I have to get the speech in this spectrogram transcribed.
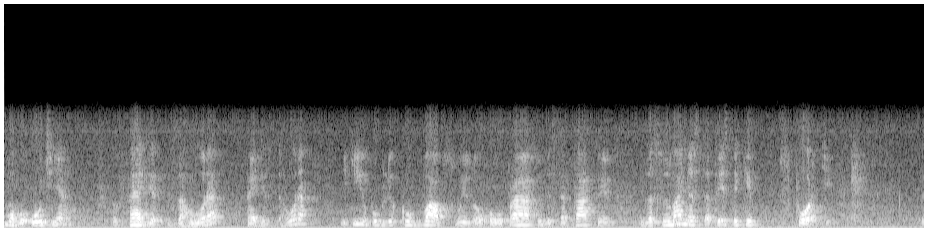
мого учня Федір Загура, Федір Загура, який опублікував свою наукову працю, дисертацію застосування статистики в спорті. Е,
